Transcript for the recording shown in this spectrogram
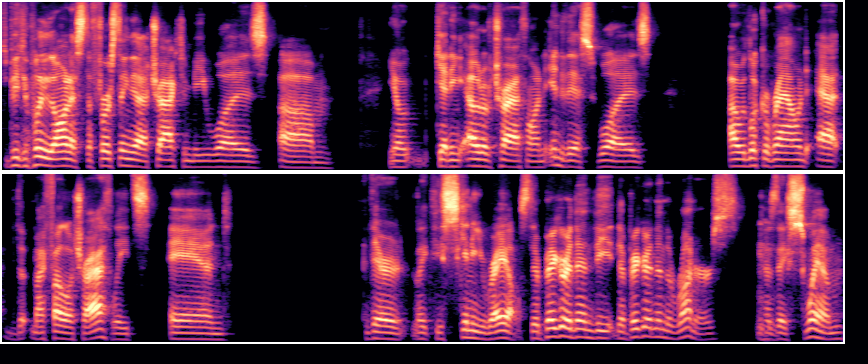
to be completely honest, the first thing that attracted me was, um, you know, getting out of triathlon into this was I would look around at the, my fellow triathletes and they're like these skinny rails. They're bigger than the they're bigger than the runners because Mhm. they swim,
